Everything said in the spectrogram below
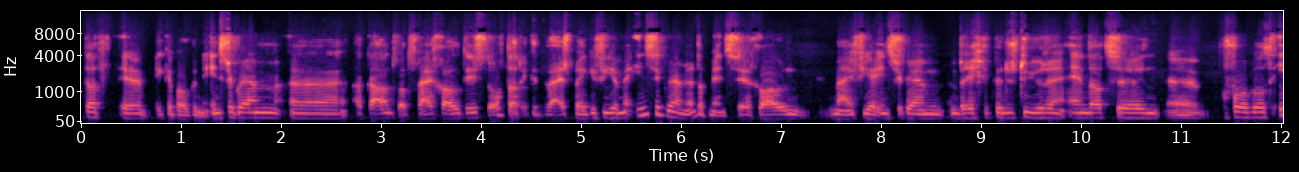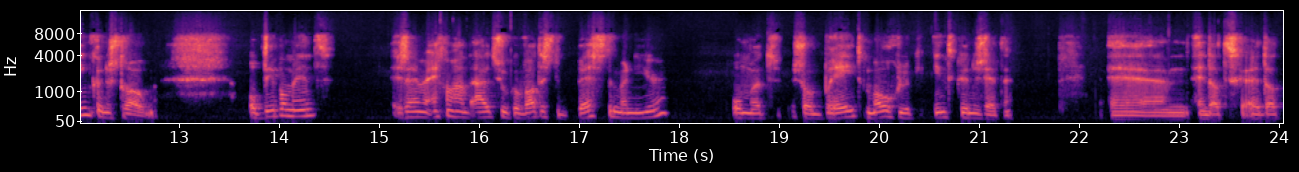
dat, uh, ik heb ook een Instagram-account wat vrij groot is. Of dat ik het bij spreken via mijn Instagram. Dat mensen gewoon mij via Instagram een berichtje kunnen sturen. En dat ze bijvoorbeeld in kunnen stromen. Op dit moment zijn we echt nog aan het uitzoeken wat is de beste manier om het zo breed mogelijk in te kunnen zetten. En, en dat, dat,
